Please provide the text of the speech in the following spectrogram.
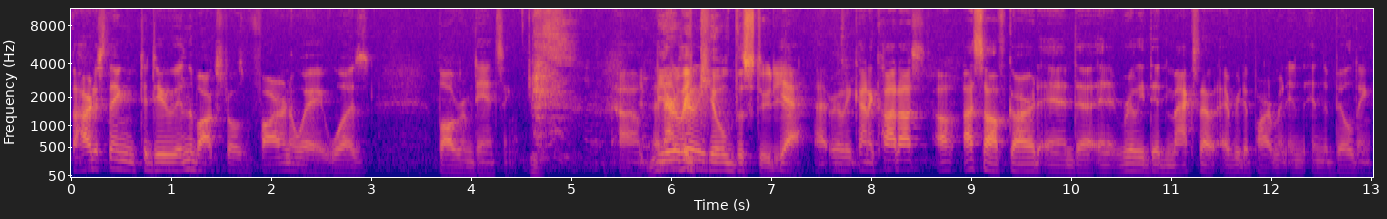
The hardest thing to do in the box trolls far and away was ballroom dancing. Um, nearly really, killed the studio. Yeah, that really kind of caught us uh, us off guard, and uh, and it really did max out every department in in the building.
